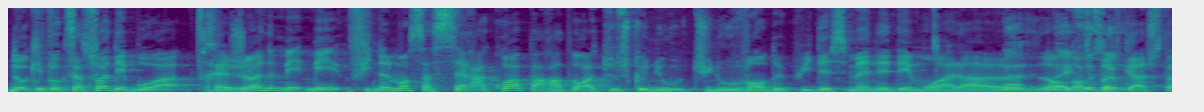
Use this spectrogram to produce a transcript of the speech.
Donc il faut que ça soit des bois très jeunes, mais, mais finalement ça sert à quoi par rapport à tout ce que nous, tu nous vends depuis des semaines et des mois là euh, bah, dans, bah, ce podcast?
